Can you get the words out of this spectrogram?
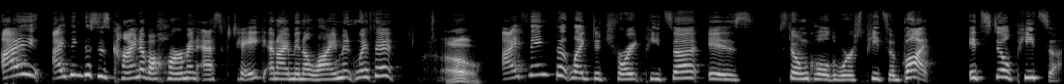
I I think this is kind of a Harmon esque take, and I'm in alignment with it. Oh, I think that like Detroit pizza is stone cold worst pizza, but it's still pizza.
